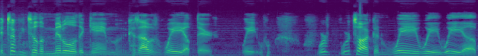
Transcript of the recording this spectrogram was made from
It took me till the middle of the game because I was way up there. Wait, we're we're talking way, way, way up,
